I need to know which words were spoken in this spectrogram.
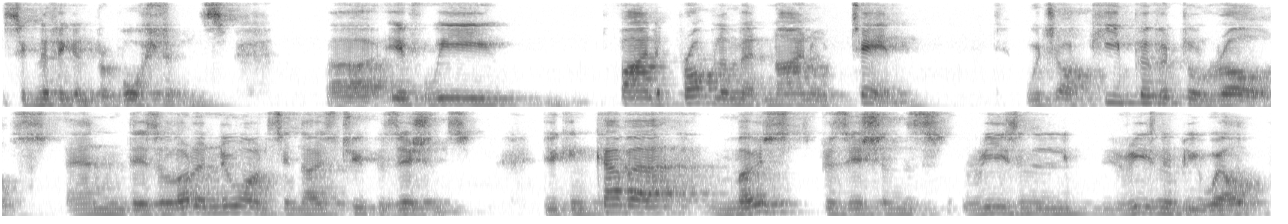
significant proportions. Uh, if we find a problem at nine or 10, which are key pivotal roles. And there's a lot of nuance in those two positions. You can cover most positions reasonably, reasonably well,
